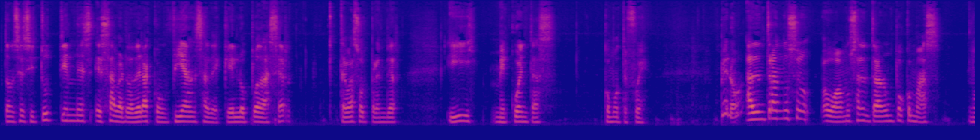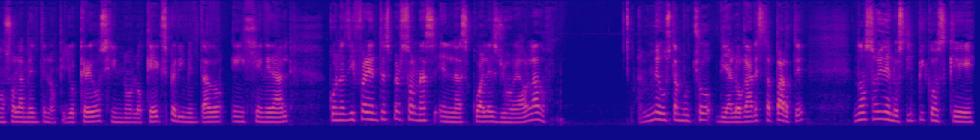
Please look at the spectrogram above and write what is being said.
Entonces, si tú tienes esa verdadera confianza de que Él lo pueda hacer, te va a sorprender y me cuentas cómo te fue. Pero adentrándose, o vamos a adentrar un poco más, no solamente en lo que yo creo, sino lo que he experimentado en general con las diferentes personas en las cuales yo he hablado. A mí me gusta mucho dialogar esta parte. No soy de los típicos que,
